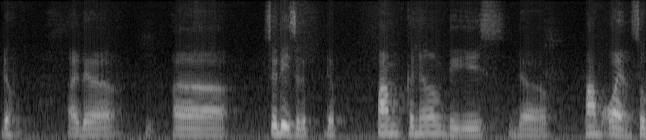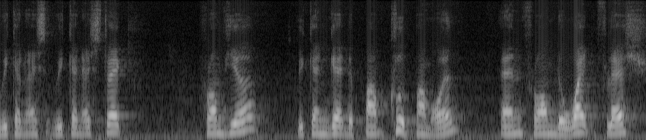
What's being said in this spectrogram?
the, uh, the uh, so this is the, the palm kernel, this is the palm oil. So we can we can extract from here, we can get the palm, crude palm oil and from the white flesh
